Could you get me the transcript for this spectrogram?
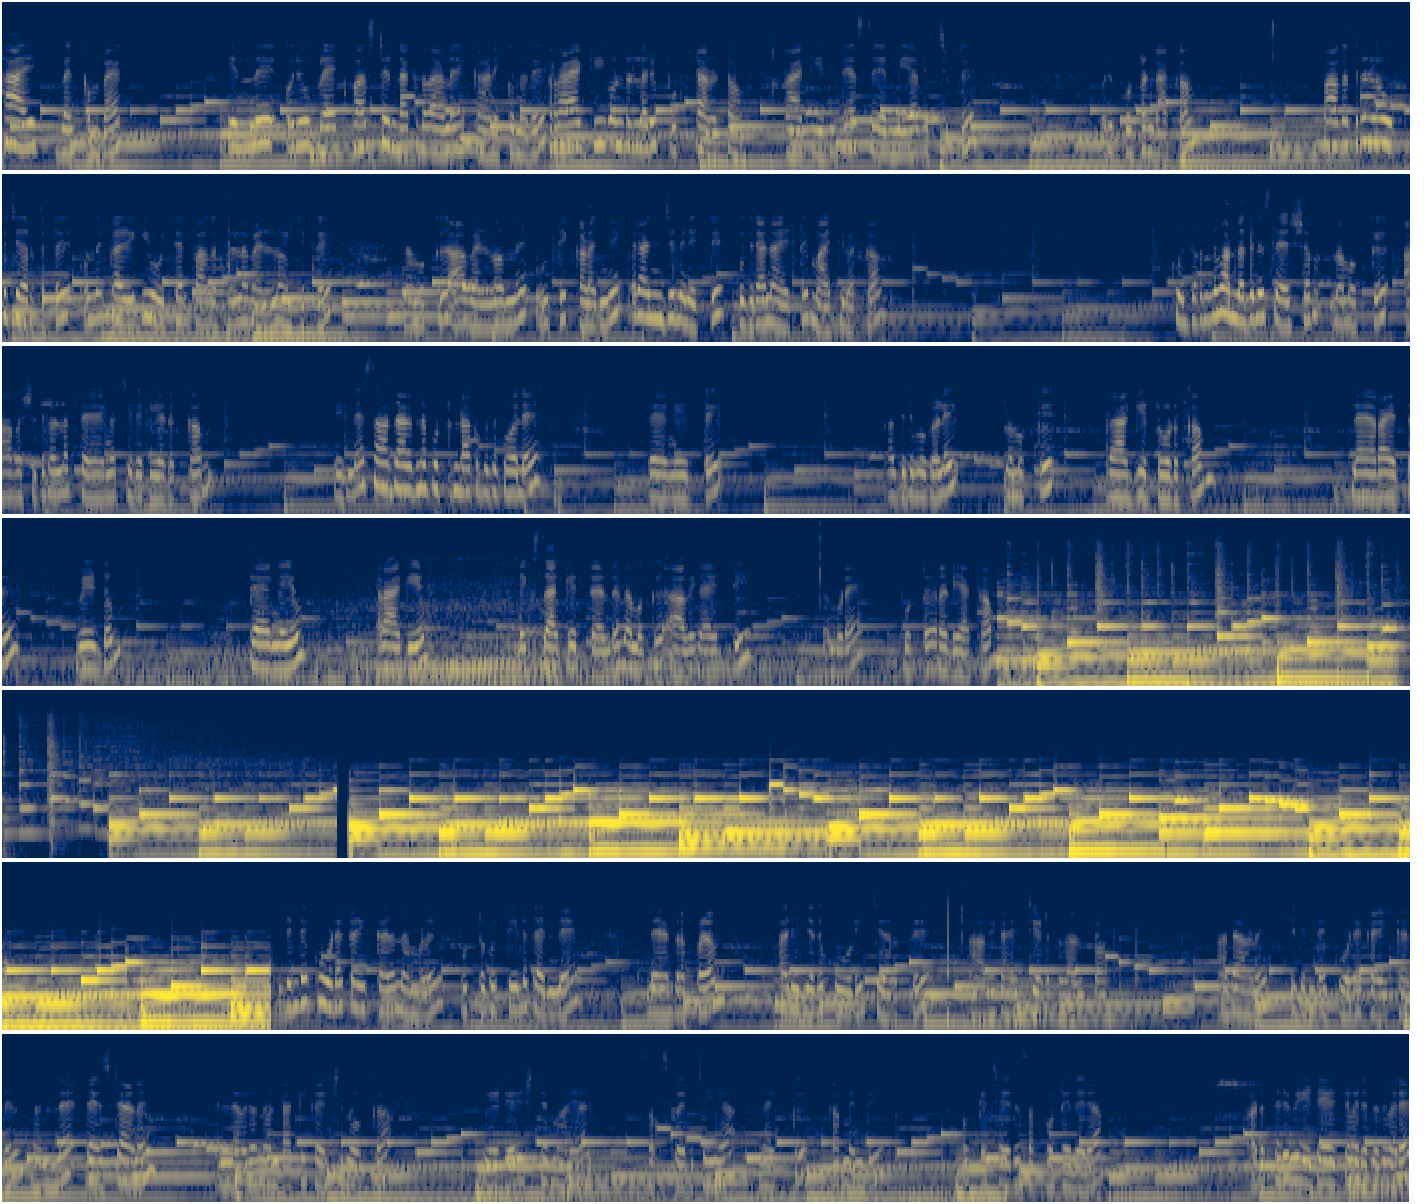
Hi welcome back. ഇന്ന് ഒരു breakfast ഉണ്ടാക്കുന്നതാണ് കാണിക്കുന്നത്. റാഗി കൊണ്ടുള്ളൊരു പുട്ടാണ് കേട്ടോ റാഗിന്റെ സേമിയ വെച്ചിട്ട് ഒരു പുട്ടുണ്ടാക്കാം. പാകത്തിനുള്ള ഉപ്പ് ചേർത്തിട്ട് ഒന്ന് കഴുകി ഊറ്റാൻ പാകത്തിനുള്ള വെള്ളം ഒഴിച്ചിട്ട് നമുക്ക് ആ വെള്ളം ഒന്ന് ഊറ്റിക്കളഞ്ഞ് ഒരു അഞ്ച് മിനിറ്റ് കുതിരാനായിട്ട് മാറ്റി വെക്കാം. കുതിർന്ന് വന്നതിന് ശേഷം നമുക്ക് ആവശ്യത്തിനുള്ള തേങ്ങ ചിരകിയെടുക്കാം പിന്നെ സാധാരണ പുട്ടുണ്ടാക്കുന്നത് പോലെ തേങ്ങയിട്ട് അതിന് മുകളിൽ നമുക്ക് റാഗി ഇട്ട് കൊടുക്കാം. ലെയറായിട്ട് വീണ്ടും തേങ്ങയും റാഗിയും മിക്സാക്കി ഇട്ടുകൊണ്ട് നമുക്ക് ആവി കയറ്റി നമ്മുടെ പുട്ട് റെഡിയാക്കാം. കൂടെ കഴിക്കാൻ നമ്മൾ പുട്ടുകുറ്റിയിൽ തന്നെ നേന്ത്രപ്പഴം അരിഞ്ഞത് കൂടി ചേർത്ത് ആവി കയറ്റിയെടുത്തതാണ് കേട്ടോ. അതാണ് ഇതിന്റെ കൂടെ കഴിക്കാൻ. നല്ല ടേസ്റ്റാണ്. എല്ലാവരും ഒന്ന് ഉണ്ടാക്കി കഴിച്ചു നോക്കുക. വീഡിയോ ഇഷ്ടമായാൽ സബ്സ്ക്രൈബ് ചെയ്യുക ലൈക്ക് കമന്റ് ഒക്കെ ചെയ്ത് സപ്പോർട്ട് ചെയ്ത് തരാം. അടുത്തൊരു വീഡിയോ ആയിട്ട് വരുന്നത് വരെ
